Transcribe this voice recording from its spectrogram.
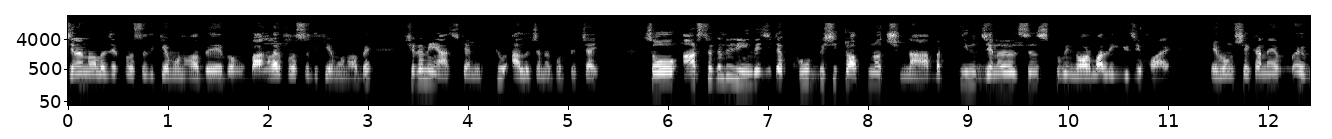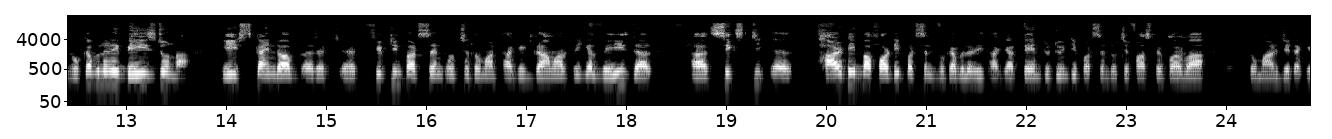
জেনারেল নলেজের প্রস্তুতি কেমন হবে এবং বাংলার প্রস্তুতি কেমন হবে, সেটা নিয়ে আজকে আমি একটু আলোচনা করতে চাই। সো আর্টস ফ্যাকাল্টির ইংরেজিটা খুব বেশি টপ নচ না বাট ইন জেনারেল সেন্স খুবই নর্মাল ইংরেজি হয় এবং সেখানে ভোকাবুলারি বেসডও না। It's kind of fifteen percent হচ্ছে তোমার থাকে গ্রামাটিক্যাল বেসড আর সিক্সটি থার্টি বা ফর্টি পার্সেন্ট ভোকাবুলারি থাকে আর টেন টু টোয়েন্টি পার্সেন্ট হচ্ছে ফার্স্ট পেপার বা তোমার যেটাকে,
